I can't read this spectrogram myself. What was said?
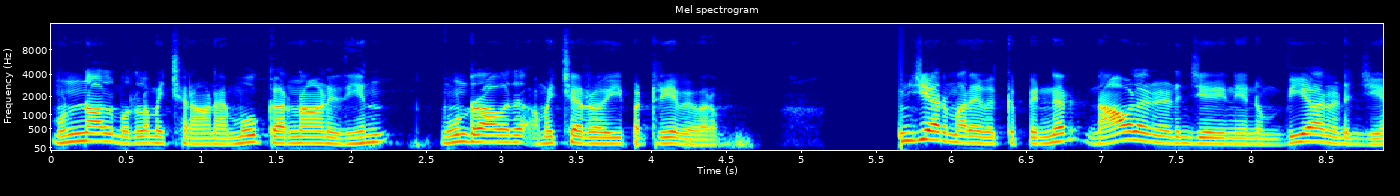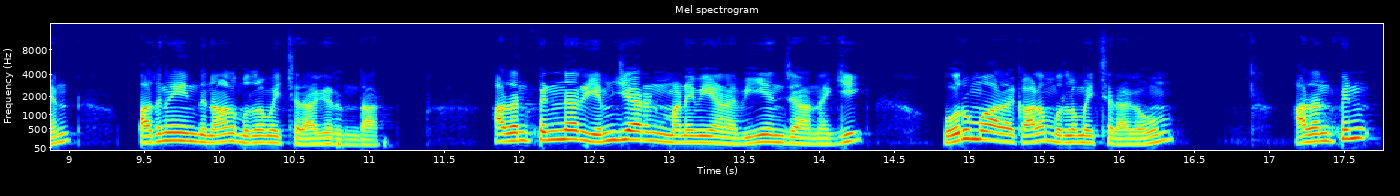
முன்னாள் முதலமைச்சரான மு. கருணாநிதியின் மூன்றாவது அமைச்சரவை பற்றிய விவரம். எம்ஜிஆர் மறைவுக்கு பின்னர் நாவலர் நெடுஞ்செழியன் எனும் வி. ஆர். நெடுஞ்செழியன் பதினைந்து நாள் முதலமைச்சராக இருந்தார். அதன் பின்னர் எம்ஜிஆரின் மனைவியான வி. என். ஜானகி ஒரு மாத காலம் முதலமைச்சராகவும் அதன் பின்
